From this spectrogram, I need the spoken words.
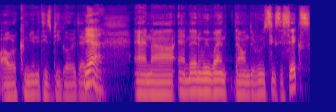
our communities big over there. you Yeah. know. and uh, and then we went down the Route 66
